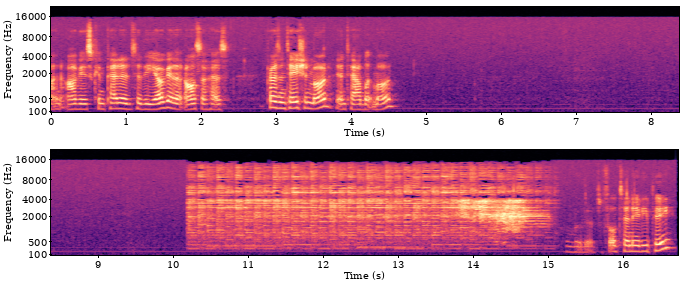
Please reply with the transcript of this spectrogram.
An obvious competitor to the Yoga that also has presentation mode and tablet mode. Full 1080p.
